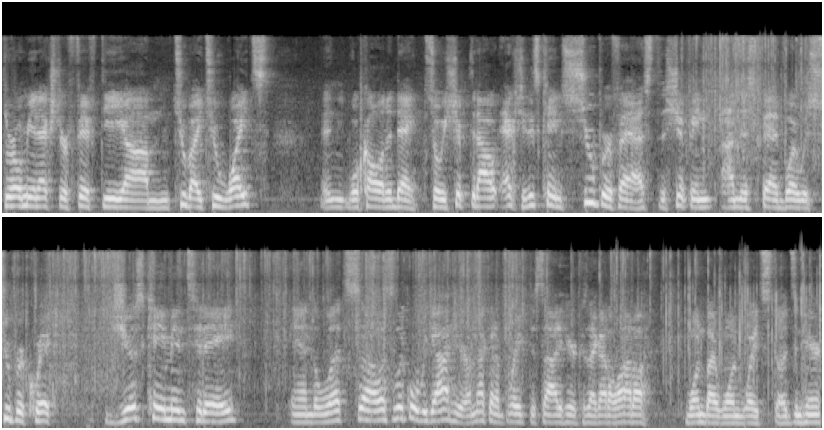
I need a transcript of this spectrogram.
Throw me an extra 50 um, 2x2 whites and we'll call it a day. So we shipped it out. Actually, this came super fast. The shipping on this bad boy was super quick. Just came in today, and let's uh, let's look what we got here. I'm not going to break this out of here because I got a lot of one by one white studs in here,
